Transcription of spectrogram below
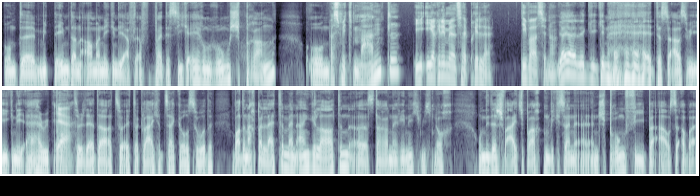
und äh, mit dem dann Arman irgendwie auf, auf, bei der Siegerehrung rumsprang. Und Was mit Mantel? Ich, ich erinnere mich an seine Brille. Die war sie noch. ja, ja, genau. Das sah aus wie irgendwie Harry. Potter, der da zu etwa gleicher Zeit groß wurde. War dann auch bei Letterman eingeladen, äh, daran erinnere ich mich noch. Und in der Schweiz sprachen wirklich so ein, ein Sprungfieber aus. Aber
